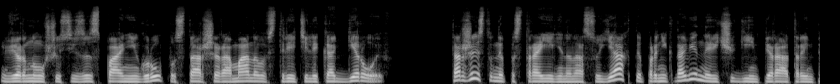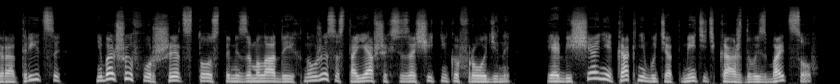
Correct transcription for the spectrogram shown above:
Вернувшись из Испании группу, старшие Романовы встретили как героев. Торжественное построение на носу яхты, проникновенные речуги императора и императрицы, небольшой фуршет с тостами за молодых, но уже состоявшихся защитников Родины, и обещание как-нибудь отметить каждого из бойцов.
